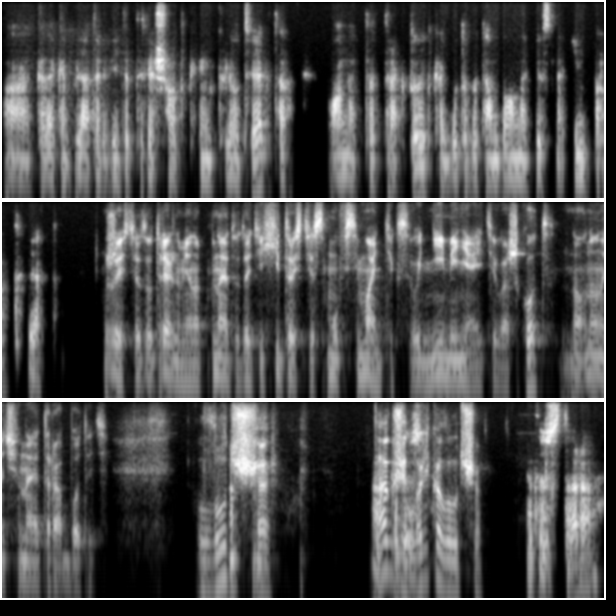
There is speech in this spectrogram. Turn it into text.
а, когда компилятор видит решетку include vector, он это трактует, как будто бы там было написано import vector. Жесть, это вот реально мне напоминает вот эти хитрости Smooth Semantics. Вы не меняете ваш код, но оно начинает работать. Лучше. А, так же, только лучше. Это же здорово.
